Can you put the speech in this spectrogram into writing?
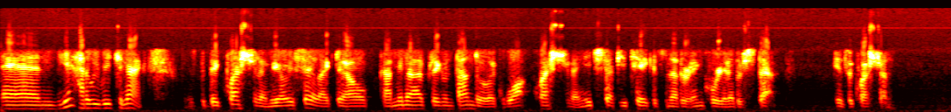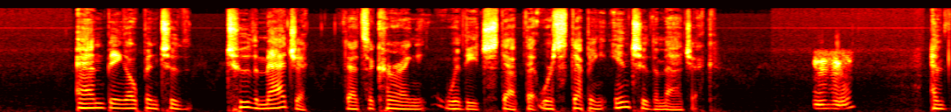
And yeah, how do we reconnect? Is the big question. And we always say, like, you know, camina preguntando, like walk questioning. Each step you take is another inquiry, another step is a question. and being open to to the magic that's occurring with each step that we're stepping into the magic Mm-hmm. and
